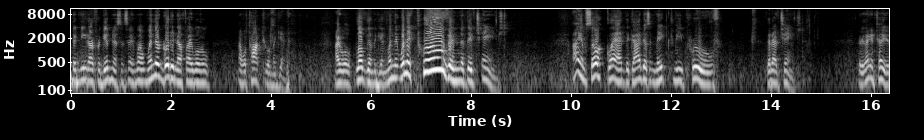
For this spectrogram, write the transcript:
that need our forgiveness and say, "Well, when they're good enough, I will I will talk to them again. I will love them again when they when they've proven that they've changed." I am so glad that God doesn't make me prove that I've changed. Because I can tell you,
